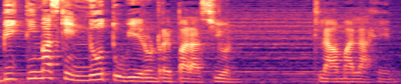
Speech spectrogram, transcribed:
Víctimas que no tuvieron reparación, clama la gente.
